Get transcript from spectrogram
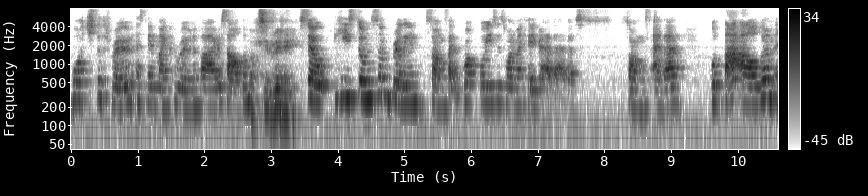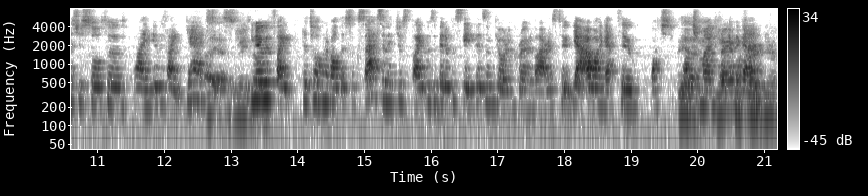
Watch the Throne has been my coronavirus album. That's it, really. So he's done some brilliant songs, like Roc Boys is one of my favourite ever, ever songs ever. But that album is just sort of like, it was like, yes, Oh, yeah, it's- it's amazing you know, it's like they're talking about the success and it just like was a bit of escapism during coronavirus too. Yeah, I want to get to watch Yeah, watching my Watch throne My again. Yeah.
